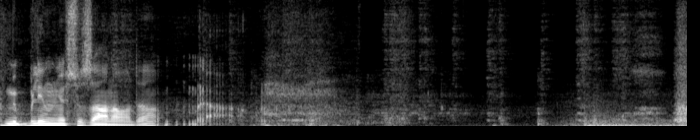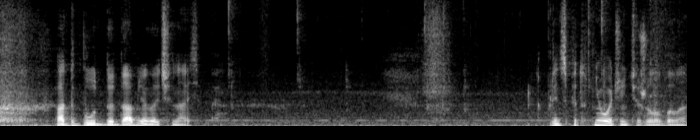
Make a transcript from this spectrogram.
Блин, мне все заново, да? От Будды, да, мне начинать? В принципе, тут не очень тяжело было.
